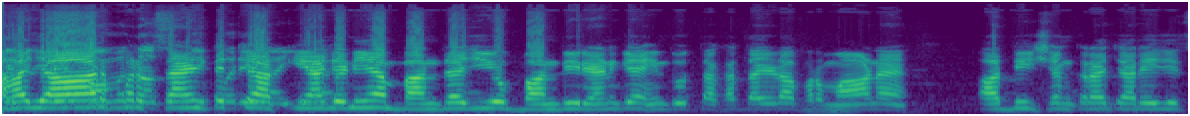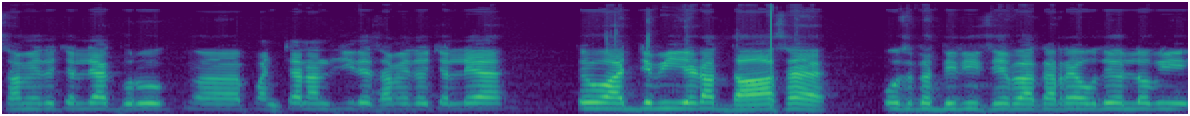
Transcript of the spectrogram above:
1000% ਝਾਕੀਆਂ ਜਿਹੜੀਆਂ ਬੰਦ ਹੈ ਜੀ ਉਹ ਬੰਦ ਹੀ ਰਹਿਣਗੀਆਂ। ਹਿੰਦੂ ਤਖਤ ਦਾ ਜਿਹੜਾ ਫਰਮਾਨ ਹੈ ਆਦਿ ਸ਼ੰਕਰਾਚਾਰਿਆ ਜੀ ਸਮੇਂ ਤੋਂ ਚੱਲਿਆ ਗੁਰੂ ਪੰਚਾਨੰਦ ਜੀ ਦੇ ਸਮੇਂ ਤੋਂ ਚੱਲਿਆ ਤੇ ਉਹ ਅੱਜ ਵੀ ਜਿਹੜਾ ਦਾਸ ਹੈ ਉਸ ਗੱਦੀ ਦੀ ਸੇਵਾ ਕਰ ਰਿਹਾ ਉਹਦੇ ਵੱਲੋਂ ਵੀ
